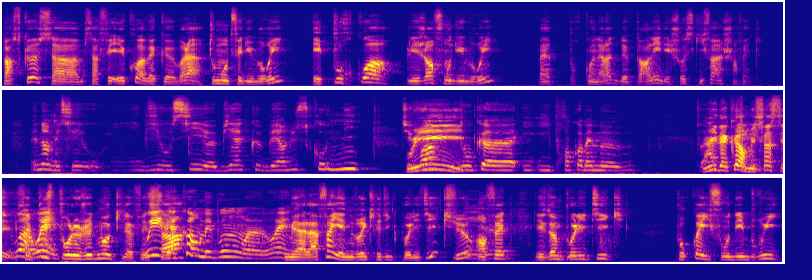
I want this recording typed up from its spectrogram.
Parce que ça, fait écho avec, euh, voilà, tout le monde fait du bruit. Et pourquoi les gens font du bruit? Ben, Pour qu'on arrête de parler des choses qui fâchent, en fait. Mais non, mais c'est. Il dit aussi bien que Berlusconi. Tu Oui. vois Donc euh, il, il prend quand même. euh, Oui, d'accord, mais ça, c'est ouais. plus pour le jeu de mots qu'il a fait Oui, ça. d'accord, mais bon, euh, ouais. Mais à la fin, il y a une vraie critique politique sur, Mais, en fait, les hommes politiques, pourquoi ils font des bruits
